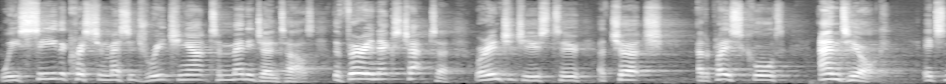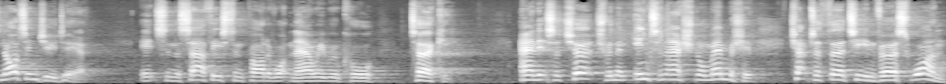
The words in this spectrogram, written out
we see the Christian message reaching out to many Gentiles. The very next chapter, we're introduced to a church at a place called Antioch. It's not in Judea, it's in the southeastern part of what now we would call Turkey. And it's a church with an international membership. Chapter 13, verse 1.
